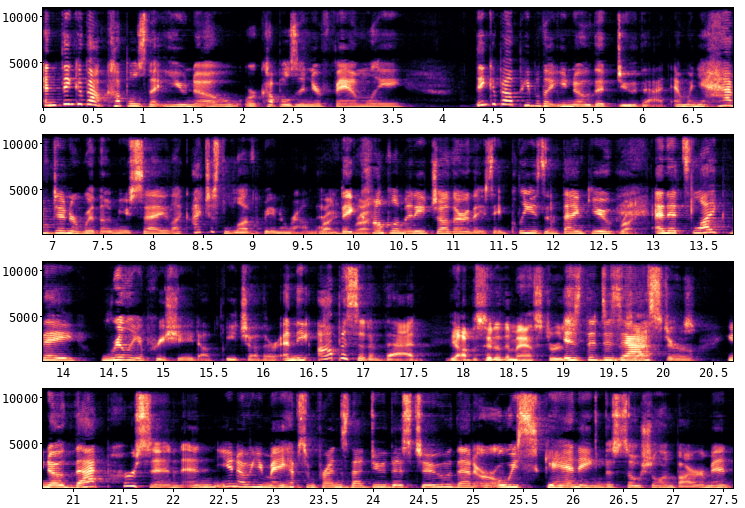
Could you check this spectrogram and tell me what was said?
And think about couples that you know or couples in your family. Think about people that you know that do that. And when you have dinner with them, you say, like, I just loved being around them. Right, they right. compliment each other, they say please and thank you. Right. And it's like they really appreciate each other. And the opposite of that The opposite of the masters is the disaster. disasters. You know, that person, and you know, you may have some friends that do this too, that are always scanning the social environment,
